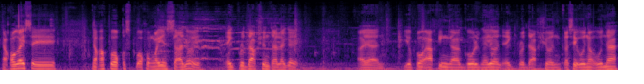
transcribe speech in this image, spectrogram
Ako guys eh nakafocus po ako ngayon sa ano eh egg production talaga eh. Ayan, yun pong aking ah, goal ngayon, egg production kasi unang-una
